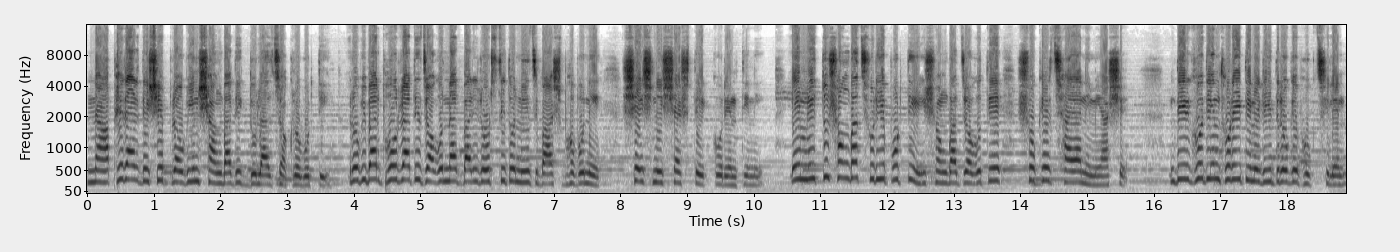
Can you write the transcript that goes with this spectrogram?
না ফেরার দেশে প্রবীণ সাংবাদিক দুলাল চক্রবর্তী। রবিবার ভোর রাতে জগন্নাথ বাড়ি রোডস্থিত নিজ বাসভবনে শেষ নিঃশ্বাস ত্যাগ করেন তিনি। এই মৃত্যু সংবাদ ছড়িয়ে পড়তেই সংবাদ জগতে শোকের ছায়া নেমে আসে। দীর্ঘদিন ধরেই তিনি হৃদরোগে ভুগছিলেন।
